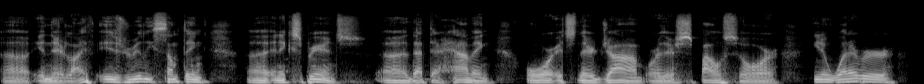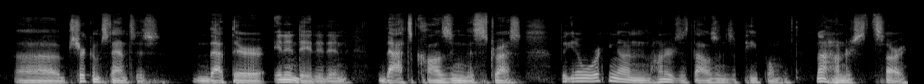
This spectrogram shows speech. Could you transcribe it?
uh, in their life is really something, uh, an experience uh, that they're having, or it's their job, or their spouse, or you know, whatever uh, circumstances that they're inundated in. That's causing the stress. But you know, working on hundreds of thousands of people, not hundreds, sorry,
